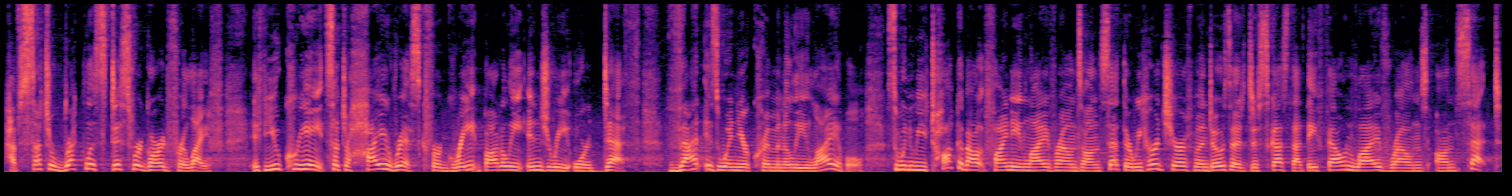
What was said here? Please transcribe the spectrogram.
have such a reckless disregard for life, if you create such a high risk for great bodily injury or death, that is when you're criminally liable. So when we talk about finding live rounds on set there, we heard Sheriff Mendoza discuss that they found live rounds on set.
